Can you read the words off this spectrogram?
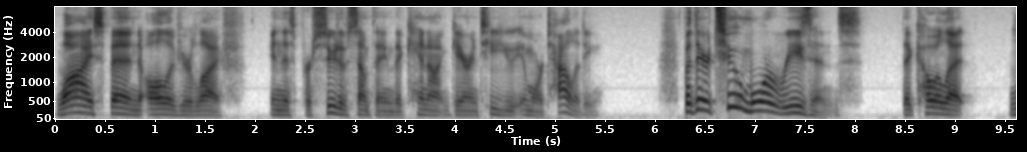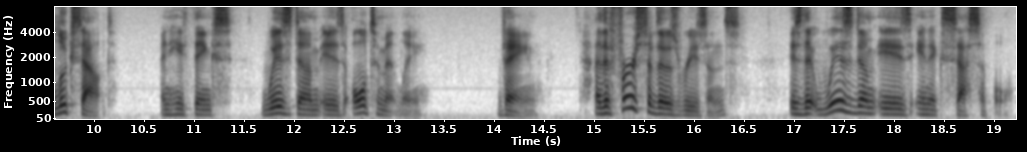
why spend all of your life in this pursuit of something that cannot guarantee you immortality? But there are two more reasons that Kohelet looks out and he thinks wisdom is ultimately vain. And the first of those reasons is that wisdom is inaccessible.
